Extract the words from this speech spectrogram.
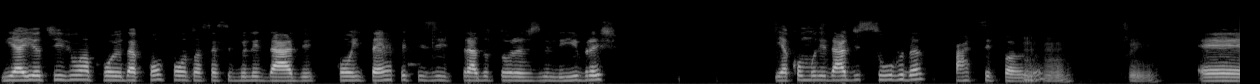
E aí eu tive um apoio da Componto Acessibilidade com intérpretes e tradutoras de Libras e a comunidade surda participando. Uhum. Sim. É,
